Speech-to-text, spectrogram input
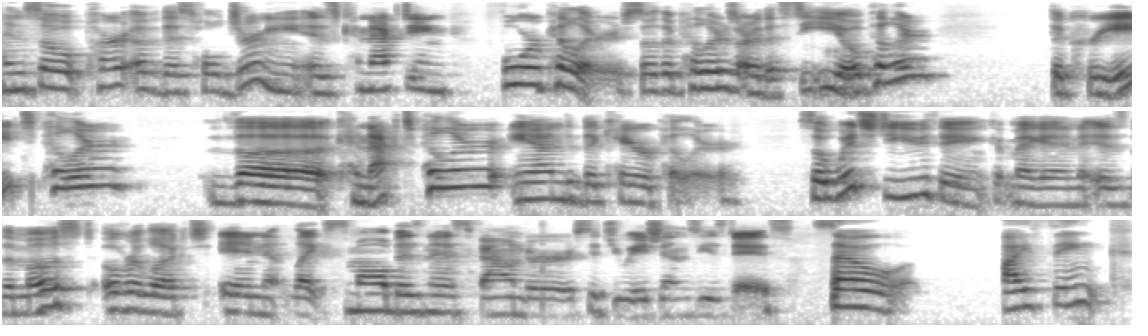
And so part of this whole journey is connecting four pillars. So the pillars are the ceo pillar the create pillar the connect pillar and the care pillar so, which do you think, Megan, is the most overlooked in like small business founder situations these days? So, I think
